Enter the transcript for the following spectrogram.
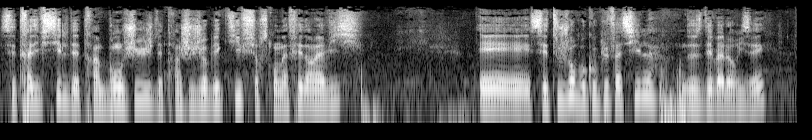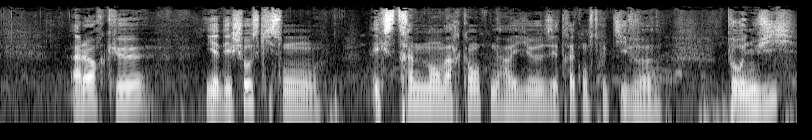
C'est très difficile d'être un bon juge, d'être un juge objectif sur ce qu'on a fait dans la vie. Et c'est toujours beaucoup plus facile de se dévaloriser, alors que il y a des choses qui sont extrêmement marquantes, merveilleuses et très constructives pour une vie,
